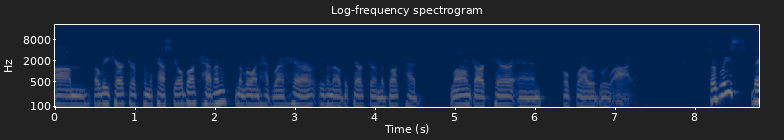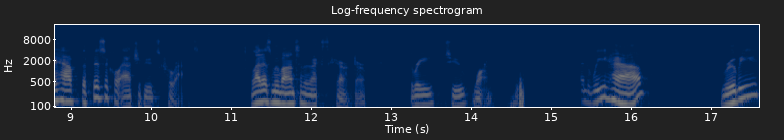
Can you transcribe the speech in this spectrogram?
um, the lead character from the Casteel book, Heaven, number one, had red hair, even though the character in the book had long dark hair and flower blue eyes. So at least they have the physical attributes correct. Let us move on to the next character. Three, two, one. And we have Ruby,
